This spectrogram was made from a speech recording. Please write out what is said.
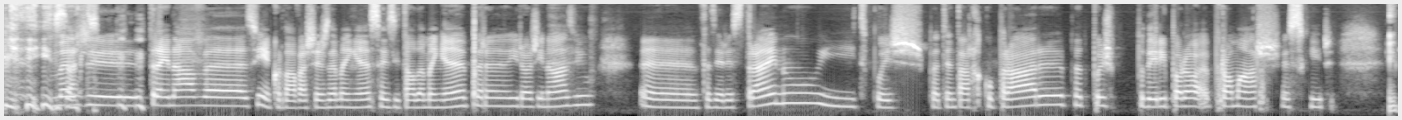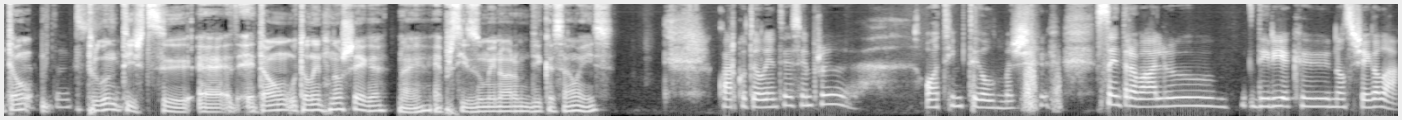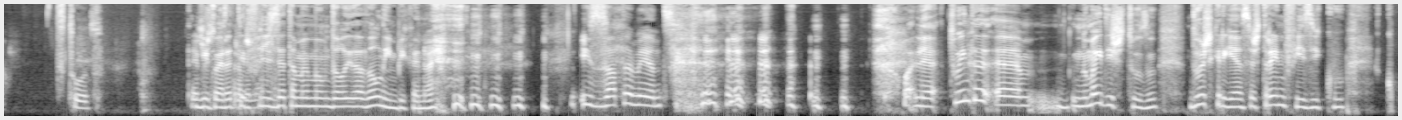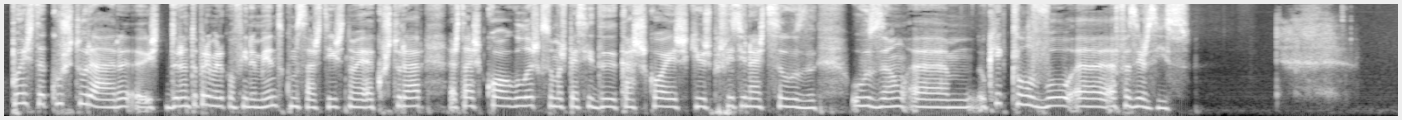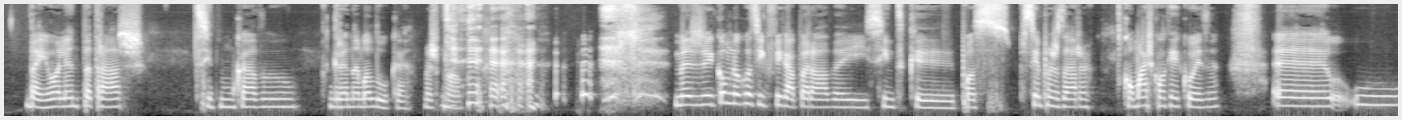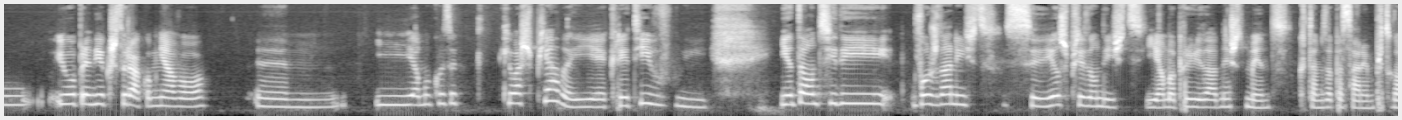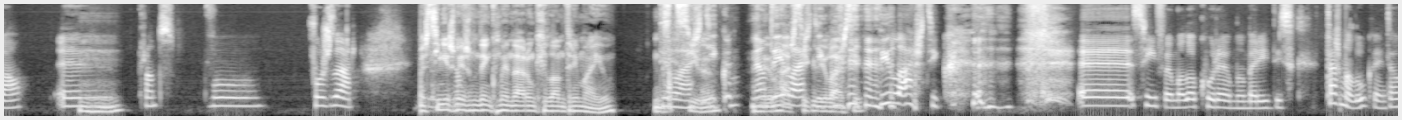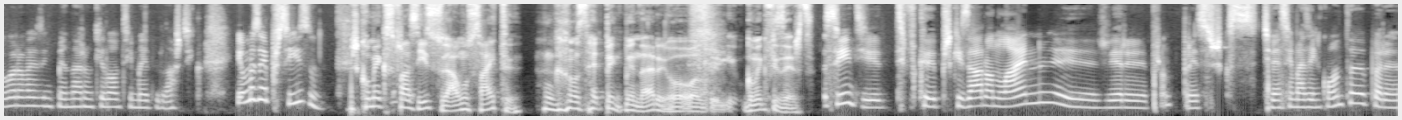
mas uh, treinava, sim, acordava às 6 da manhã, 6 e tal da manhã, para ir ao ginásio, uh, fazer esse treino e depois para tentar recuperar, para depois poder ir para o, para o mar a seguir. Então, pergunto-te isto: se então o talento não chega, não é? É preciso uma enorme dedicação, é isso? Claro que o talento é sempre ótimo tê-lo, mas sem trabalho diria que não se chega lá de todo. E agora ter filhos é também uma modalidade olímpica, não é? Exatamente. Olha, tu ainda, no meio disto tudo, duas crianças, treino físico, pões-te a costurar, isto, durante o primeiro confinamento, começaste isto, não é? A costurar as tais cógulas, que são uma espécie de cascóis que os profissionais de saúde usam. O que é que te levou a, a fazeres isso? Bem, olhando para trás, sinto-me um bocado grana maluca, mas pronto. mas eh, como não consigo ficar parada e sinto que posso sempre ajudar com mais qualquer coisa, uh, o, eu aprendi a costurar com a minha avó um, e é uma coisa que, que eu acho piada e é criativo e, e então decidi vou ajudar nisto se eles precisam disto e é uma prioridade neste momento que estamos a passar em Portugal uh, uhum. pronto vou vou ajudar mas tinhas não... mesmo de encomendar um quilómetro e meio? De, de elástico? Não, de, elástico. De elástico. De elástico. uh, sim, foi uma loucura. O meu marido disse que estás maluca, então agora vais encomendar um quilómetro e meio de elástico. Eu, mas é preciso. Mas como é que se faz isso? Há um site? um site para encomendar? Ou, ou, como é que fizeste? Sim, tive que pesquisar online, ver pronto, preços que se tivessem mais em conta para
